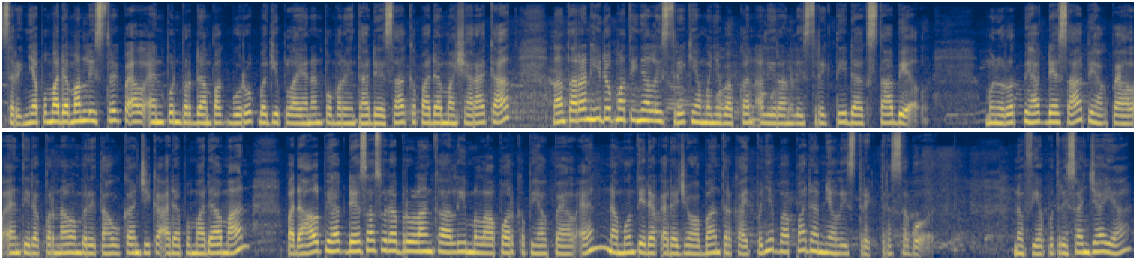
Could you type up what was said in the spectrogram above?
Seringnya pemadaman listrik PLN pun berdampak buruk bagi pelayanan pemerintah desa kepada masyarakat lantaran hidup matinya listrik yang menyebabkan aliran listrik tidak stabil. Menurut pihak desa, pihak PLN tidak pernah memberitahukan jika ada pemadaman, padahal pihak desa sudah berulang kali melapor ke pihak PLN namun tidak ada jawaban terkait penyebab padamnya listrik tersebut. Novia Putri Sanjaya,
